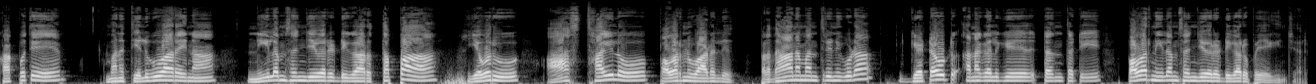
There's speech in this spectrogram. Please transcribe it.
కాకపోతే మన తెలుగువారైన నీలం సంజీవరెడ్డి గారు తప్ప ఎవరు ఆ స్థాయిలో పవర్ను వాడలేదు. ప్రధానమంత్రిని కూడా గెటౌట్ అనగలిగేటంతటి పవర్ నీలం సంజీవరెడ్డి గారు ఉపయోగించారు.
